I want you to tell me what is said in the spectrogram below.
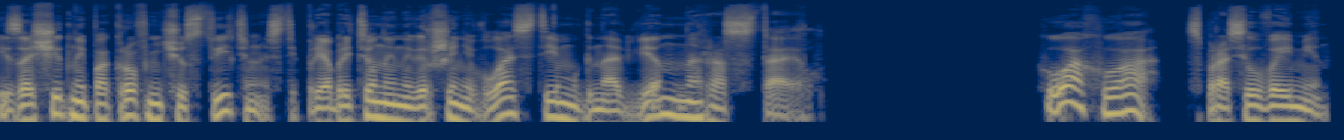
и защитный покров нечувствительности, приобретенный на вершине власти, мгновенно растаял. «Хуа-хуа», — спросил Вэймин,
